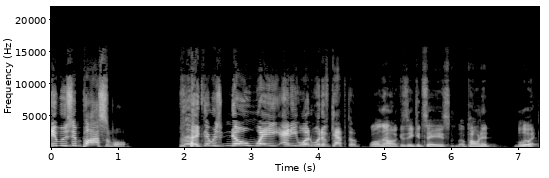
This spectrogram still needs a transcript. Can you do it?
It was impossible. Like, there was no way anyone would have kept them. Well, no, because he could say his opponent blew it.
